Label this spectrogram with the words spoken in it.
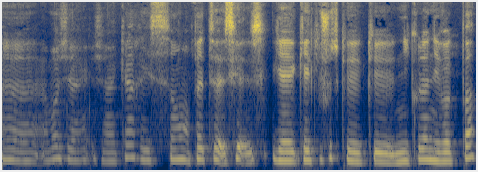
euh, moi, j'ai un, cas récent. En fait, il y a quelque chose que, que Nicolas n'évoque pas.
